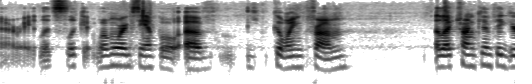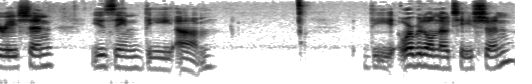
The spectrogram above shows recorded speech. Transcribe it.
All right, let's look at one more example of going from electron configuration using the um, the orbital notation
